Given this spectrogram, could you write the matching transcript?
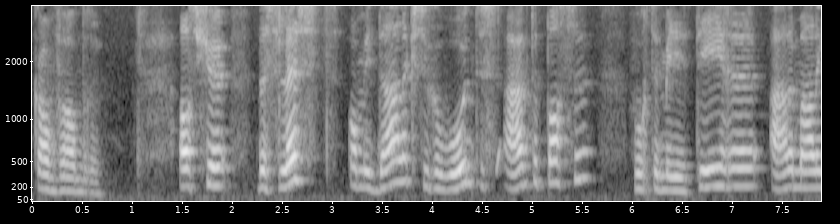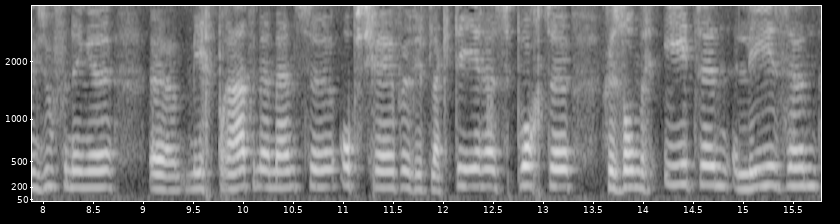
kan veranderen. Als je beslist om je dagelijkse gewoontes aan te passen voor te mediteren, ademhalingsoefeningen, uh, meer praten met mensen, opschrijven, reflecteren, sporten, gezonder eten, lezen,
